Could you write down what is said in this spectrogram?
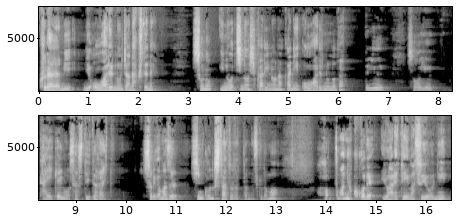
暗闇に覆われるのじゃなくてね、その命の光の中に覆われるのだっていう、そういう体験をさせていただいた。それがまず信仰のスタートだったんですけども、本当にここで言われていますように、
